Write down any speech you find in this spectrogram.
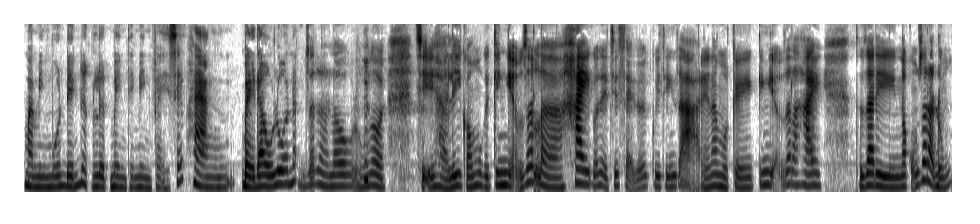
mà mình muốn đến được lượt mình thì mình phải xếp hàng bể đầu luôn á Rất là lâu đúng rồi. chị Hải Ly có một cái kinh nghiệm rất là hay có thể chia sẻ với quý thính giả. Đấy là một cái kinh nghiệm rất là hay. Thực ra thì nó cũng rất là đúng.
